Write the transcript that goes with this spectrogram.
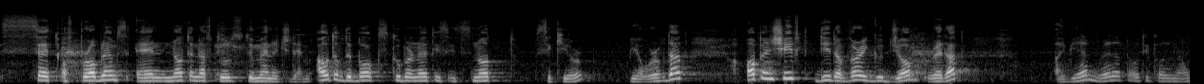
set of problems and not enough tools to manage them. Out of the box, Kubernetes is not secure. Be aware of that. OpenShift did a very good job, Red Hat. IBM, Red Hat, what do you call it now?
